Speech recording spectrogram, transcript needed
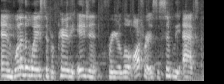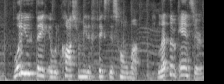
And one of the ways to prepare the agent for your low offer is to simply ask, what do you think it would cost for me to fix this home up? Let them answer.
